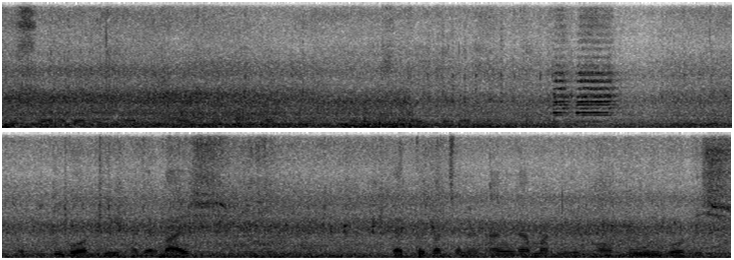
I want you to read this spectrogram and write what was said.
দৃশ্য সবাইকে অক্টোবর দুই হাজার বাইশ। দেখতে পাচ্ছেন রাঙ্গামাটির অপূর্ব দৃশ্য।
